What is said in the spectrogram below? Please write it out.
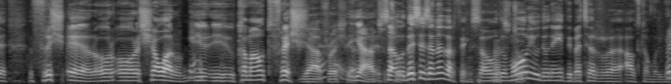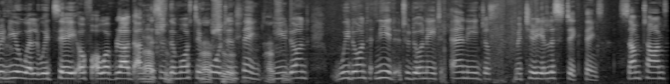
uh, fresh air or, or a shower, Yeah. you, you come out fresh. Yeah, fresh. Okay. Yeah, Yeah, so true. this is another thing. So That's the more true. you donate, the better uh, outcome will be. there. we'd say of our blood and this is the most important absolutely, thing you absolutely. don't we don't need to donate any just materialistic things sometimes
